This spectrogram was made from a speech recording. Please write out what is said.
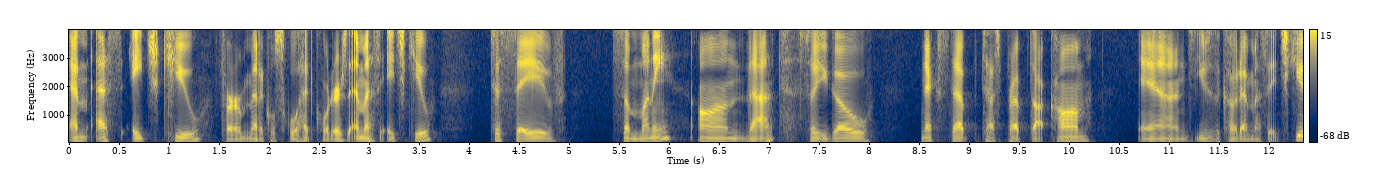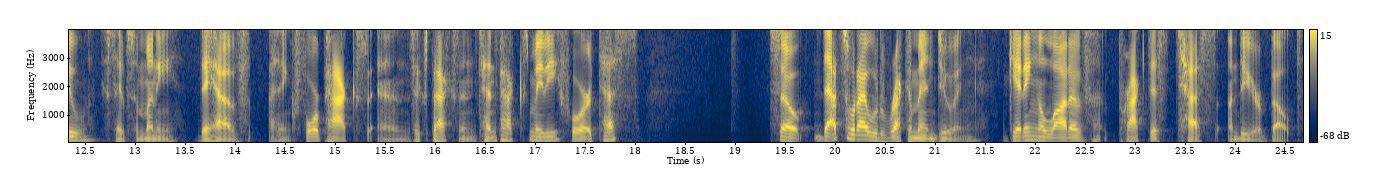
MSHQ for medical school headquarters, MSHQ, to save some money on that. So you go nextsteptestprep.com and use the code MSHQ to save some money they have I think four packs and six packs and 10 packs maybe for tests. So that's what I would recommend doing getting a lot of practice tests under your belt.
